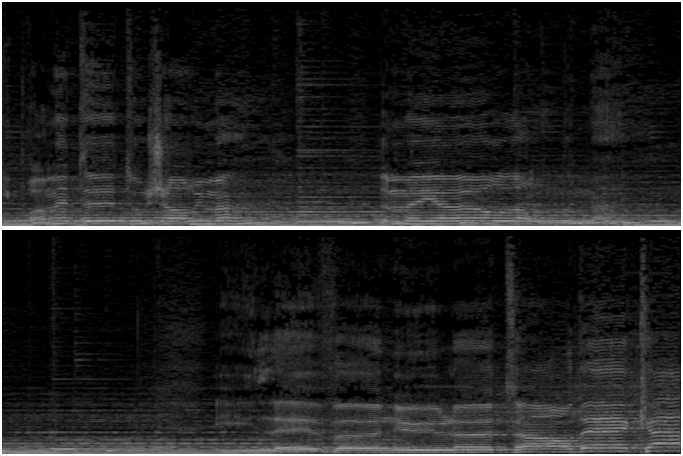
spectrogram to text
qui promettaient au genre humain de meilleurs lendemains. Il est venu le temps des venu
